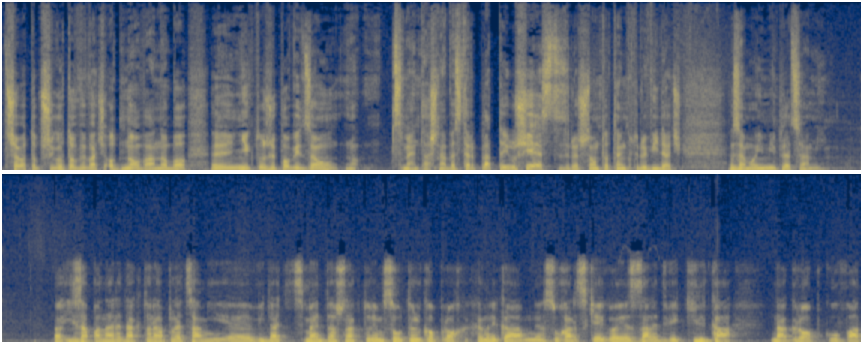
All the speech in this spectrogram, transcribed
trzeba to przygotowywać od nowa? No bo e, niektórzy powiedzą, no cmentarz na Westerplatte już jest, zresztą to ten, który widać za moimi plecami. No i za pana redaktora plecami e, widać cmentarz, na którym są tylko prochy Henryka Sucharskiego. Jest zaledwie kilka nagrobków, a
